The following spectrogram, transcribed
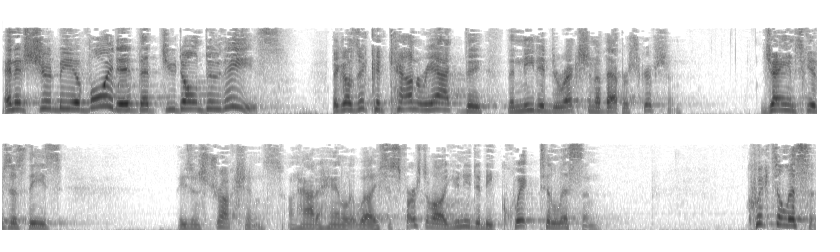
And it should be avoided that you don't do these because it could counteract the, the needed direction of that prescription. James gives us these, these instructions on how to handle it well. He says, first of all, you need to be quick to listen. Quick to listen.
